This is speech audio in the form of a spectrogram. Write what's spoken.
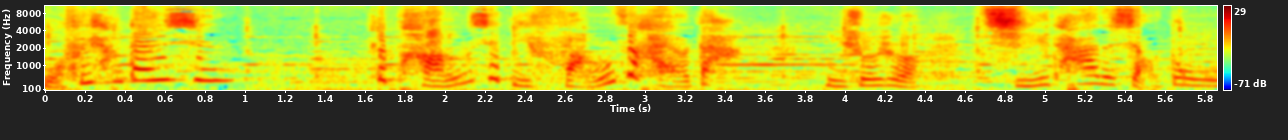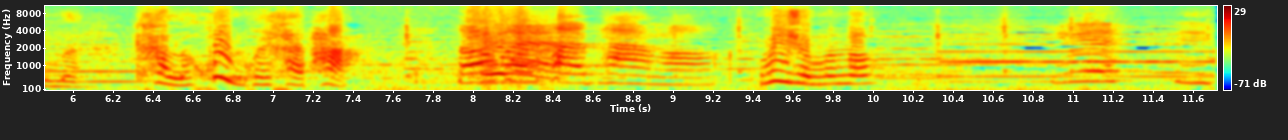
我非常担心，这螃蟹比房子还要大。你说说，其他的小动物们看了会不会害怕？当然会害怕了，为什么呢？因为嗯，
